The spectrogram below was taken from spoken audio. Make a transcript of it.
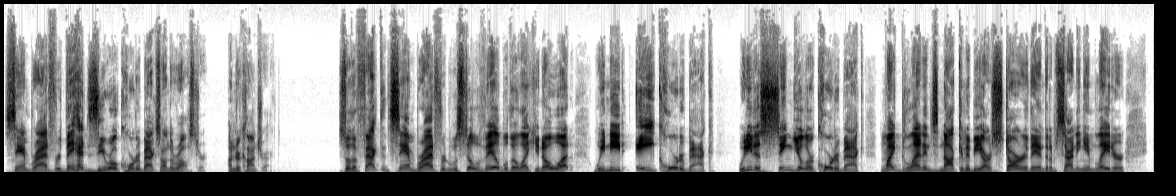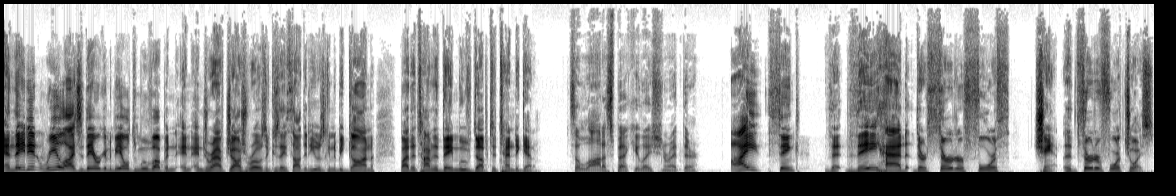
Sam Bradford, they had zero quarterbacks on the roster under contract. So the fact that Sam Bradford was still available, they're like, you know what? We need a quarterback. We need a singular quarterback. Mike Glennon's not going to be our starter. They ended up signing him later. And they didn't realize that they were going to be able to move up and, and, and draft Josh Rosen because they thought that he was going to be gone by the time that they moved up to 10 to get him. It's a lot of speculation right there. I think that they had their third or fourth chance, uh, third or fourth choice.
